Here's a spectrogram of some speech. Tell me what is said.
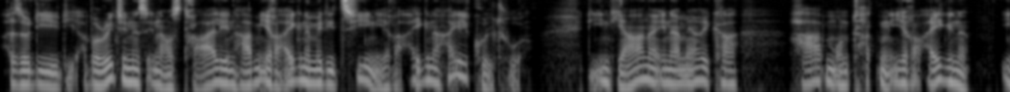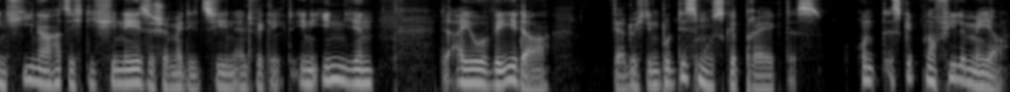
Also die, die Aborigines in Australien haben ihre eigene Medizin, ihre eigene Heilkultur. Die Indianer in Amerika haben und hatten ihre eigene. In China hat sich die chinesische Medizin entwickelt, in Indien der Ayurveda, der durch den Buddhismus geprägt ist. Und es gibt noch viele mehr.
